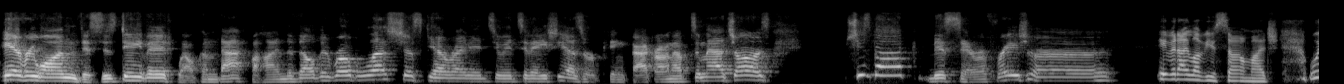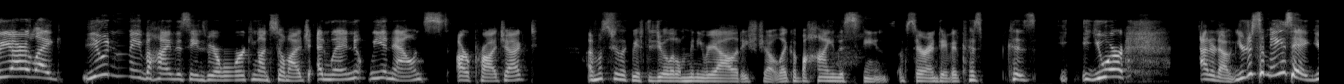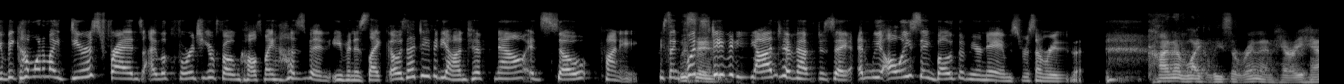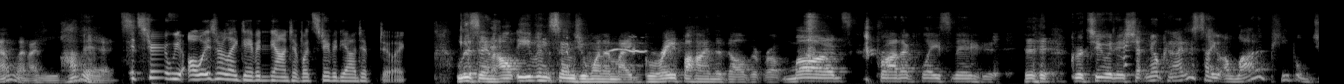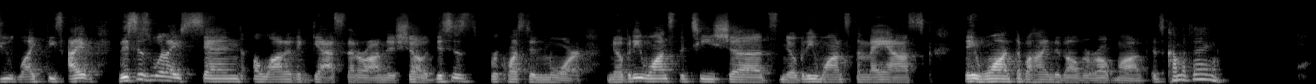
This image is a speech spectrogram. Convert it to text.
Hey everyone, this is David. Welcome back behind the velvet rope. Let's just get right into it today. She has her pink background up to match ours. She's back, Miss Sarah Fraser. David, I love you so much. We are like you and me behind the scenes. We are working on so much. And when we announce our project, I almost feel like we have to do a little mini reality show, like a behind the scenes of Sarah and David, because because you are I don't know. You're just amazing. You've become one of my dearest friends. I look forward to your phone calls. My husband even is like, "Oh, is that David Yontef now?" It's so funny. He's like, Listen. "What's David Yontef have to say?" And we always say both of your names for some reason. Kind of like Lisa Rinna and Harry Hamlin. I love it. It's true. We always are like David Yontef, What's David Yontef doing? Listen, I'll even send you one of my great behind the velvet rope mugs, product placement, gratuitous. sh- No, can I just tell you, a lot of people do like these. I this is what I send a lot of the guests that are on this show. This is requested more. Nobody wants the t-shirts. Nobody wants the mask. They want the behind the velvet rope mug. It's come a thing.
